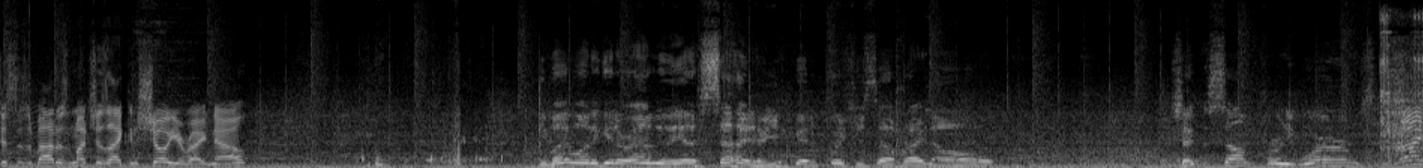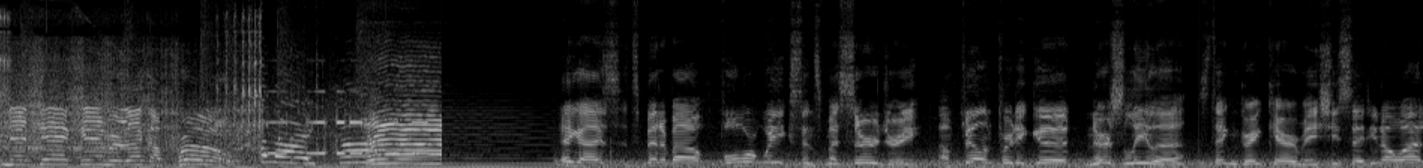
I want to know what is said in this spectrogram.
Just as about as much as I can show you right now. You might want to get around to the other side or you're going to push yourself right in a hole. Check the sump for any worms. Riding that jackhammer like a pro. Oh my god! Hey guys, it's been about four weeks since my surgery. I'm feeling pretty good. Nurse Lila is taking great care of me. She said, you know what?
